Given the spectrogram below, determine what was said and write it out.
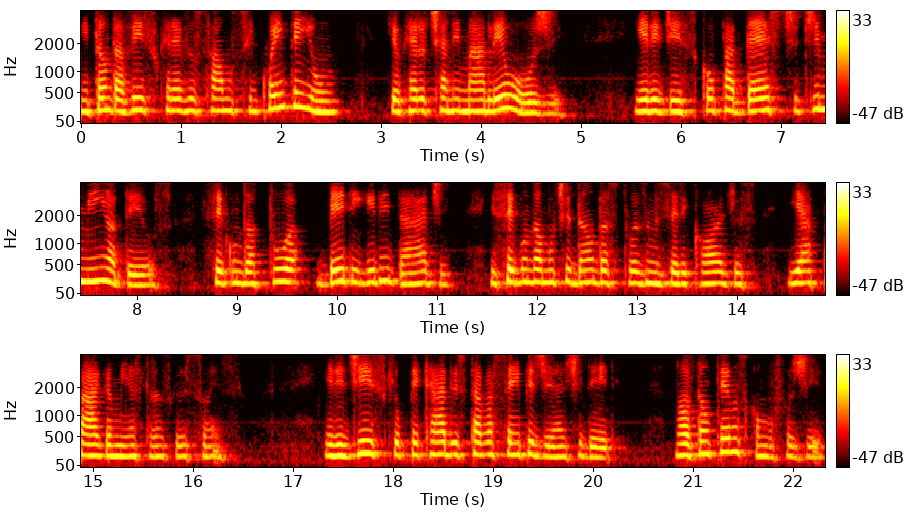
Então Davi escreve o Salmo 51, que eu quero te animar a ler hoje. E ele diz: Compadeste de mim, ó Deus, segundo a tua benignidade e segundo a multidão das tuas misericórdias, e apaga minhas transgressões. Ele diz que o pecado estava sempre diante dele. Nós não temos como fugir.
